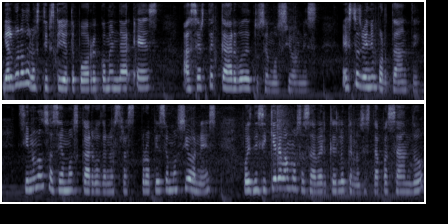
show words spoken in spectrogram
Y algunos de los tips que yo te puedo recomendar es hacerte cargo de tus emociones. Esto es bien importante. Si no nos hacemos cargo de nuestras propias emociones, pues ni siquiera vamos a saber qué es lo que nos está pasando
